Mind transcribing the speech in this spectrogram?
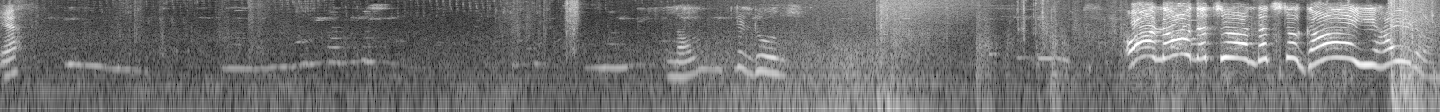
Yeah. No, didn't do this. Oh no, that's uh, that's the guy. He hired him.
